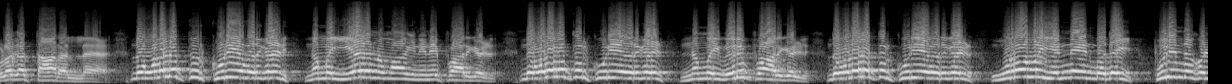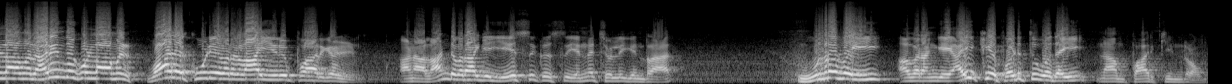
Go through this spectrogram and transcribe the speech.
உலகத்தார் அல்ல. இந்த உலகத்திற்குரியவர்கள் நம்மை ஏளனமாக நினைப்பார்கள். இந்த உலகத்திற்குரியவர்கள் நம்மை வெறுப்பார்கள். இந்த உலகத்திற்குரியவர்கள் உறவு என்ன என்பதை புரிந்து கொள்ளாமல் அறிந்து கொள்ளாமல் வாழக்கூடியவர்களாய் இருப்பார்கள். ஆனால் ஆண்டவராகிய இயேசு கிறிஸ்து என்ன சொல்லுகின்றார்? உறவை அவர் அங்கே ஐக்கியப்படுத்துவதை நாம் பார்க்கின்றோம்.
